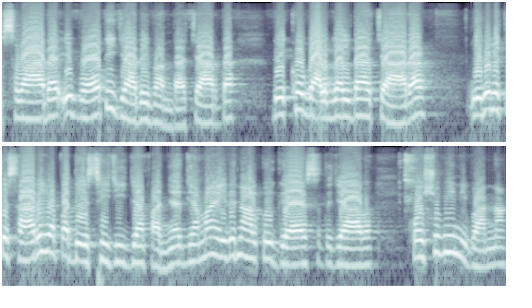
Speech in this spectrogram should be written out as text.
ਸਵਾਦ ਆ, ਇਹ ਬਹੁਤ ਹੀ ਜ਼ਿਆਦਾ ਬਣਦਾ ਚਾਰ ਦਾ। ਦੇਖੋ, ਗਲਗਲ ਦਾ ਅਚਾਰ ਆ। ਇਹਦੇ ਵਿੱਚ ਸਾਰੇ ਆਪਾਂ ਦੇਸੀ ਚੀਜ਼ਾਂ ਪਾਈਆਂ, ਜਮਾ ਇਹਦੇ ਨਾਲ ਕੋਈ ਗੈਸ, ਤੇਜ਼ਾਬ ਕੁਝ ਵੀ ਨਹੀਂ ਬਣਨਾ।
